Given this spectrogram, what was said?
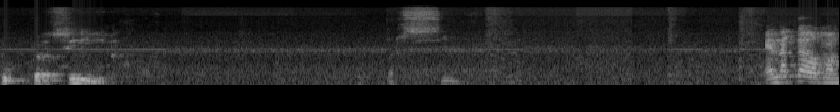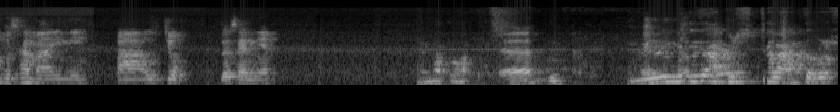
Buk bersih. Bersih. Enak gak Om Agus sama ini Pak Ucuk dosennya? Enak lah. ya Ini kita aku cerah terus,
